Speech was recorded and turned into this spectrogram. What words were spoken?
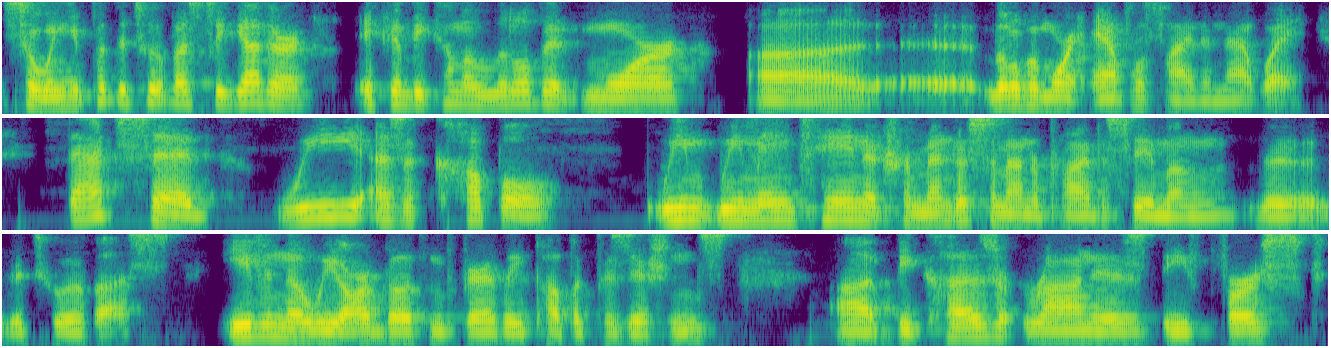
So when you put the two of us together, it can become a little bit more a little bit more amplified in that way. That said, we as a couple, we, we maintain a tremendous amount of privacy among the, the two of us, even though we are both in fairly public positions. Uh, because Ron is the first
